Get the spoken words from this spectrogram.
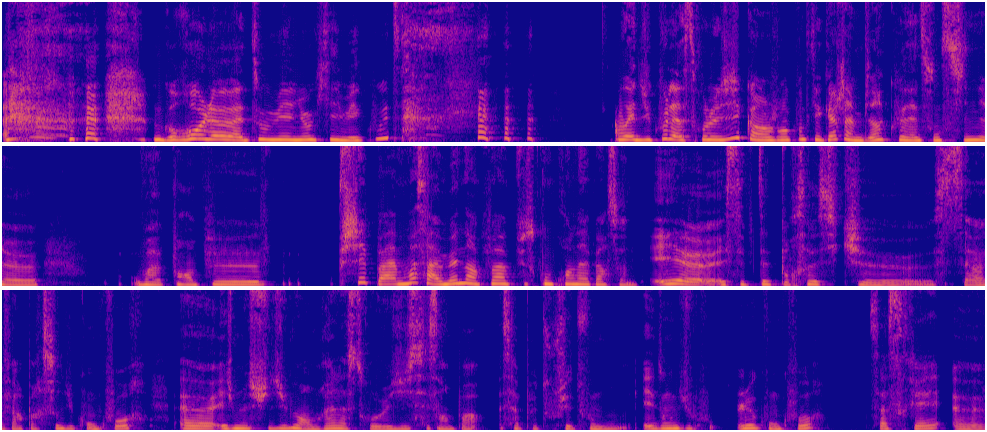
Gros love à tous mes lions qui m'écoutent. ouais, du coup, l'astrologie, quand je rencontre quelqu'un, j'aime bien connaître son signe. Euh, ouais, pas un peu... Je sais pas, moi ça amène un peu à plus comprendre la personne. Et, euh, c'est peut-être pour ça aussi que ça va faire partie du concours. Euh, et je me suis dit, bah, en vrai, l'astrologie c'est sympa, ça peut toucher tout le monde. Et donc du coup, le concours, ça serait euh,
